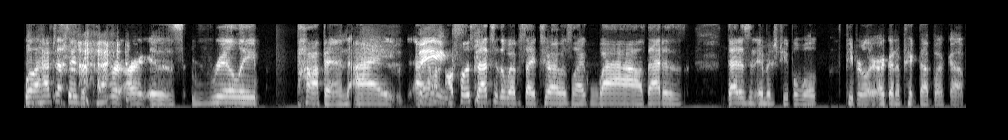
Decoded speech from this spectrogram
Well, I have to say the cover art is really popping. I, I I'll post that to the website too. I was like, wow, that is that is an image people will people are, are going to pick that book up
